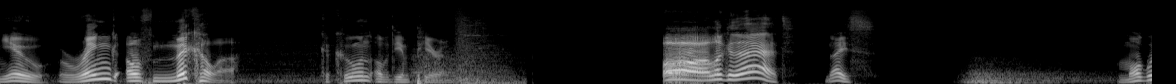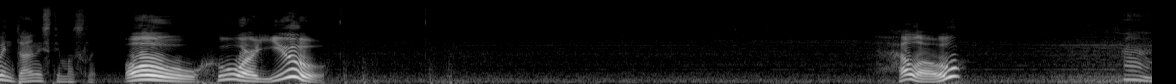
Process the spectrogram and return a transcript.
New Ring of Miquella. Cocoon of the Empyrean. Oh, look at that! Nice. Mohgwyn Dynasty Muslim. Oh, who are you? Hello? Ah,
